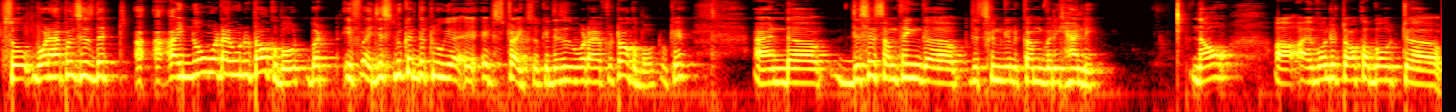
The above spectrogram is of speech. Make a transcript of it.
so what happens is that I, I, know what I want to talk about, but if I just look at the clue, yeah, it, it strikes. Okay, this is what I have to talk about. Okay, and uh, this is something uh, that's going to come very handy. Now, uh, I want to talk about uh,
